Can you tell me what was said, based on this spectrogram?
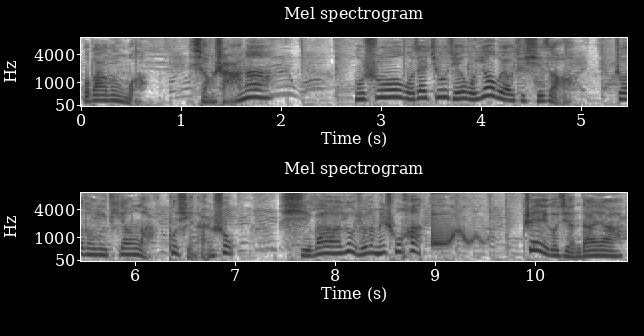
我爸问我：“想啥呢？”我说：“我在纠结我要不要去洗澡。”折腾一天了，不洗难受，洗吧又觉得没出汗。这个简单呀，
